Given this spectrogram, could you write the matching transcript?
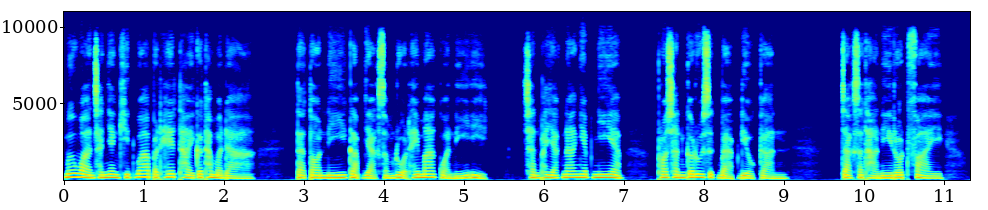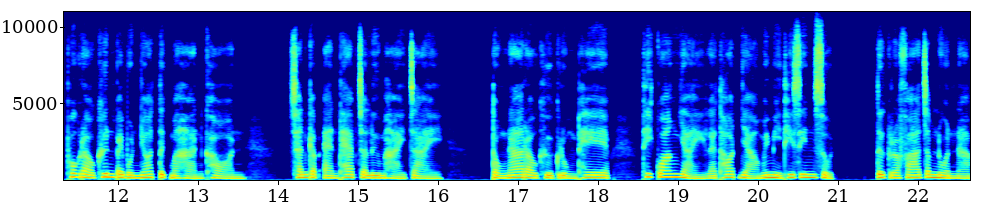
เมื่อวานฉันยังคิดว่าประเทศไทยก็ธรรมดา แต่ตอนนี้กลับอยากสำรวจให้มากกว่านี้อีก ฉันพยักหน้าเงียบๆ เพราะฉันก็รู้สึกแบบเดียวกัน จากสถานีรถไฟ พวกเราขึ้นไปบนยอดตึกมหานคร ฉันกับแอนแทบจะลืมหายใจ ตรงหน้าเราคือกรุงเทพที่กว้างใหญ่และทอดยาวไม่มีที่สิ้นสุด ตึกระฟ้าจำนวนนับ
